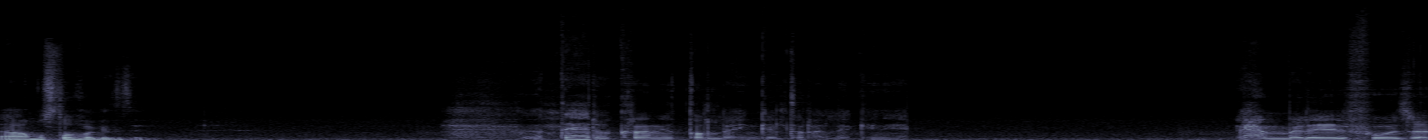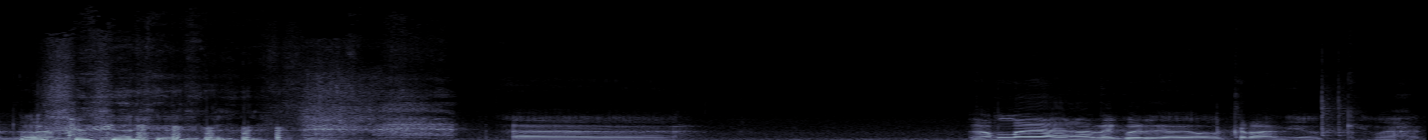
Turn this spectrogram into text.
آه مصطفى قصدي. داير أوكرانيا تطلع إنجلترا لكن إيه؟ أهم ليه الفوز ولا آه، والله يا أنا أقول أوكرانيا okay ما حد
